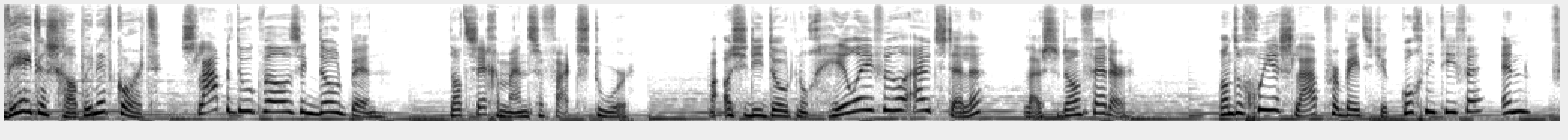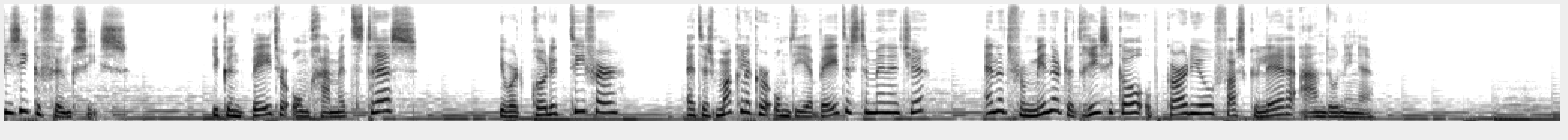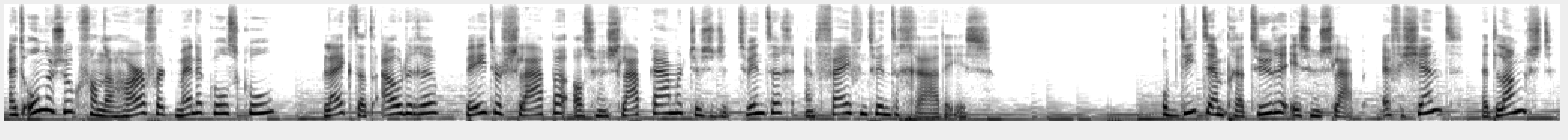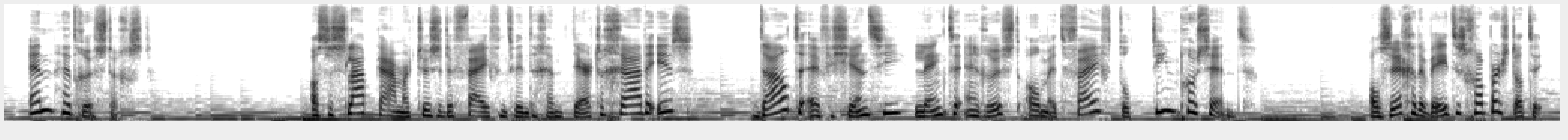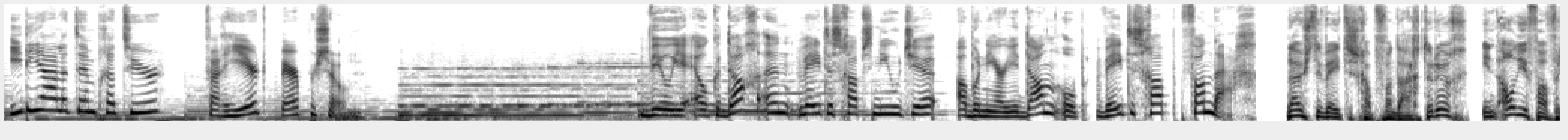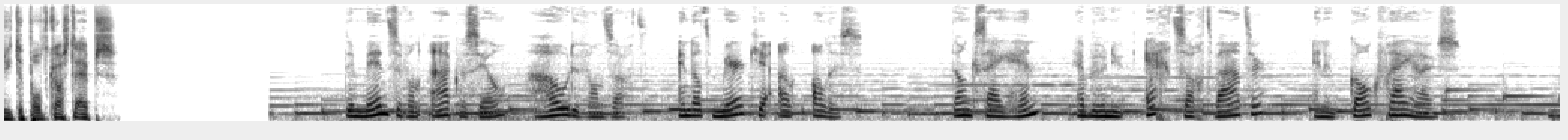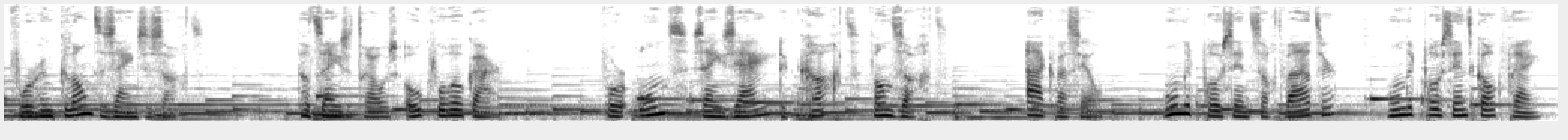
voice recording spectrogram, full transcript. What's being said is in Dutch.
Wetenschap in het kort. Slapen doe ik wel als ik dood ben. Dat zeggen mensen vaak stoer. Maar als je die dood nog heel even wil uitstellen, luister dan verder. Want een goede slaap verbetert je cognitieve en fysieke functies. Je kunt beter omgaan met stress, je wordt productiever, het is makkelijker om diabetes te managen en het vermindert het risico op cardiovasculaire aandoeningen. Uit onderzoek van de Harvard Medical School blijkt dat ouderen beter slapen als hun slaapkamer tussen de 20 en 25 graden is. Op die temperaturen is hun slaap efficiënt, het langst en het rustigst. Als de slaapkamer tussen de 25 en 30 graden is, daalt de efficiëntie, lengte en rust al met 5 tot 10 procent. Al zeggen de wetenschappers dat de ideale temperatuur varieert per persoon. Wil je elke dag een wetenschapsnieuwtje? Abonneer je dan op Wetenschap vandaag. Luister Wetenschap vandaag terug in al je favoriete podcast-apps. De mensen van Aquacel houden van zacht. En dat merk je aan alles. Dankzij hen hebben we nu echt zacht water en een kalkvrij huis. Voor hun klanten zijn ze zacht. Dat zijn ze trouwens ook voor elkaar. Voor ons zijn zij de kracht van zacht. Aquacel. 100% zacht water, 100% kalkvrij.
